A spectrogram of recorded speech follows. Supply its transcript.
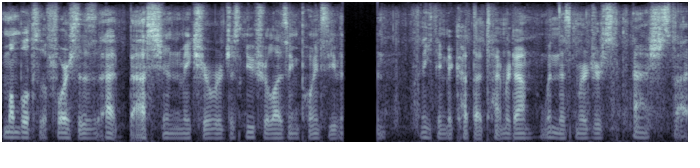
Mumble to the forces at Bastion. Make sure we're just neutralizing points even. Anything to cut that timer down. Win this ServerSmash style.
